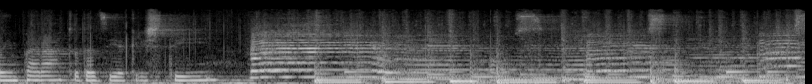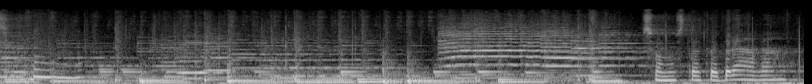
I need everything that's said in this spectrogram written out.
Ho imparato da zia Cristina. Sono stata brava?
